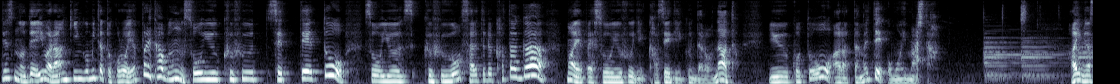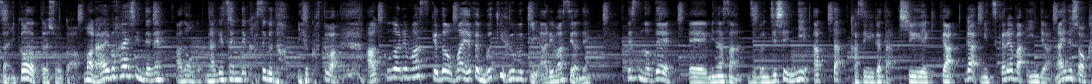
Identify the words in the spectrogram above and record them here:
ですので今ランキングを見たところやっぱり多分そういう工夫設定とそういう工夫をされてる方がまあやっぱりそういうふうに稼いでいくんだろうなということを改めて思いました。はい、皆さんいかがだったでしょうか？まあ、ライブ配信でね、あの、投げ銭で稼ぐと いうことは憧れますけど、まあ、やっぱり向き不向きありますよね。ですので、えー、皆さん自分自身に合った稼ぎ方、収益化が見つかればいいんではないでしょうか。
